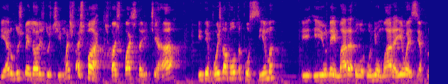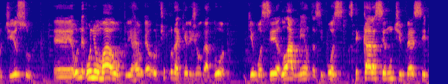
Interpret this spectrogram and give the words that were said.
e era um dos melhores do time. Mas faz parte, faz parte da gente errar e depois dar volta por cima. E, e o Neymar, o, o aí é um exemplo disso. É, o, o Nilmar, o, é, o- é o tipo daquele jogador que você lamenta, assim, pô, se esse cara se não tivesse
